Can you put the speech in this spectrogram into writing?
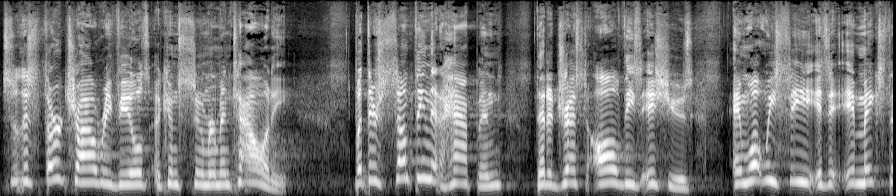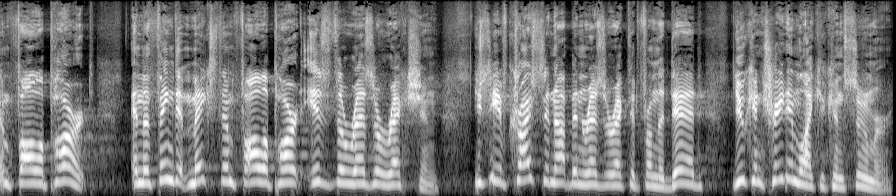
So, this third trial reveals a consumer mentality. But there's something that happened that addressed all these issues. And what we see is it, it makes them fall apart. And the thing that makes them fall apart is the resurrection. You see, if Christ had not been resurrected from the dead, you can treat him like a consumer.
